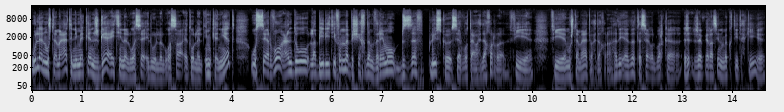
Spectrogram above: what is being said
ولا المجتمعات اللي ما كانش قاعدين الوسائل ولا الوسائط ولا الإمكانيات وال cerveau عنده l'habilité سما باش يخدم vraiment بزاف plus que cerveau تاع واحد آخر في في مجتمعات واحدة آخرى. هذه هذا تساؤل برك. جا في راسي لما كنتي تحكي.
